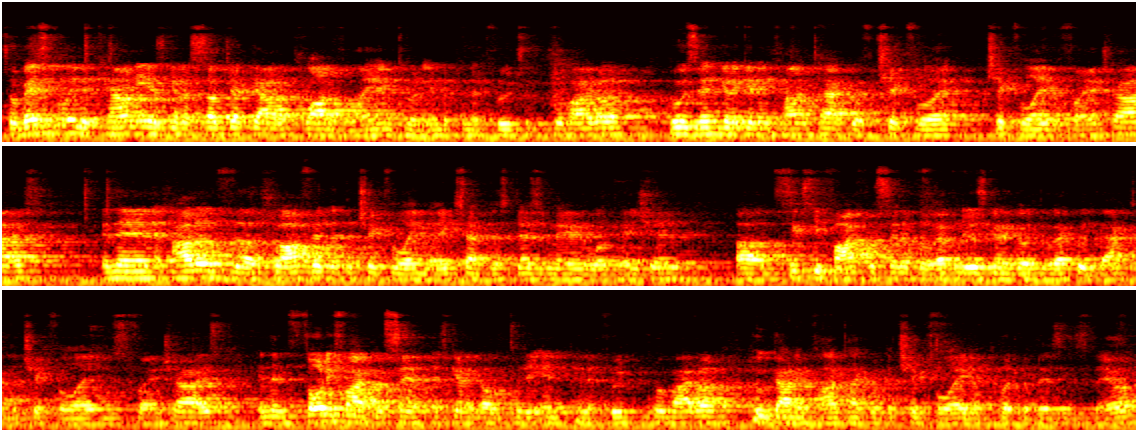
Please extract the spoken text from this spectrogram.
So basically, the county is going to subject out a plot of land to an independent food provider, who is then going to get in contact with Chick-fil-A, Chick-fil-A, the franchise, and then out of the profit that the Chick-fil-A makes at this designated location, um, 65% of the revenue is going to go directly back to the Chick-fil-A's franchise, and then 35% is going to go to the independent food provider who got in contact with the Chick-fil-A to put the business there.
